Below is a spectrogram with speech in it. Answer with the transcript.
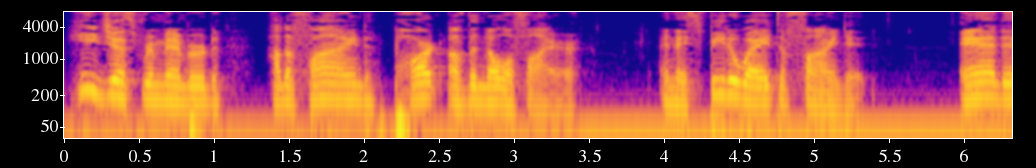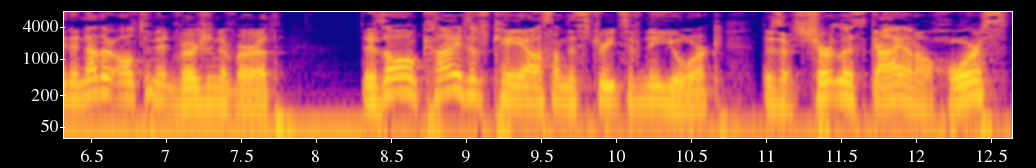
He just remembered how to find part of the nullifier, and they speed away to find it. And in another alternate version of Earth, there's all kinds of chaos on the streets of New York. There's a shirtless guy on a horse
